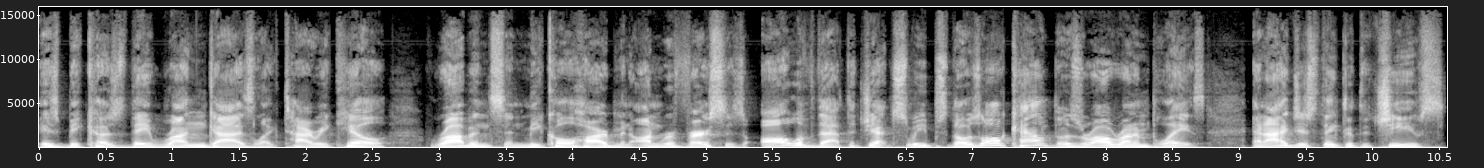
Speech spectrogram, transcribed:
is because they run guys like Tyreek Hill, Robinson, Mecole Hardman on reverses, all of that, the jet sweeps, those all count. Those are all running plays. And I just think that the Chiefs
